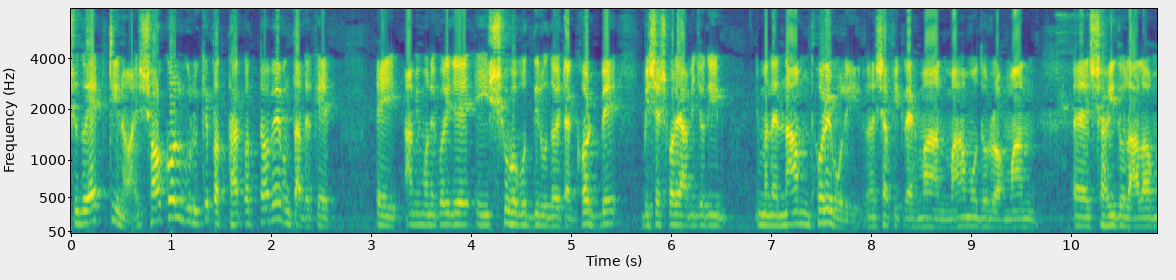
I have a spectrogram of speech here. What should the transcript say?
শুধু একটি নয় সকলগুলোকে প্রত্যাহার করতে হবে এবং তাদেরকে এই, আমি মনে করি যে এই শুভ বুদ্ধির উদয়টা ঘটবে। বিশেষ করে আমি যদি মানে নাম ধরে বলি, শফিক রহমান, মাহমুদুর রহমান শাহিদুল আলম,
